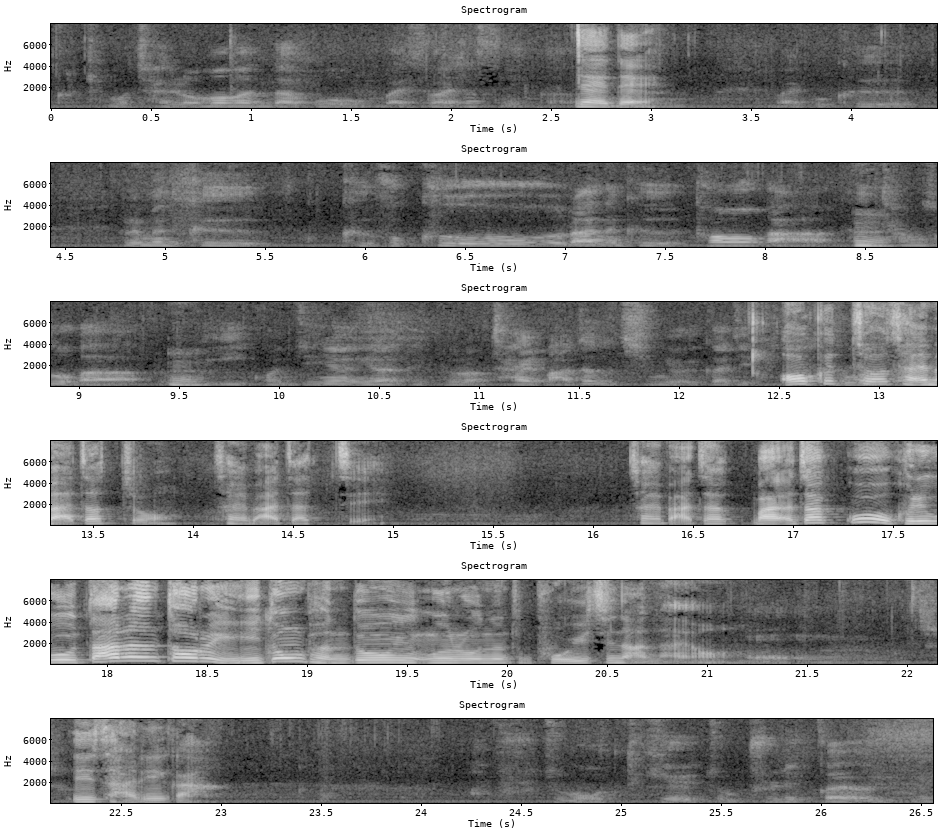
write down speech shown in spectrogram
그렇게 뭐 잘 넘어간다고 말씀하셨으니까. 네네. 음, 말고 그 그러면 그. 그 후크라는 그 터가 그 음. 장소가 음. 이 권진영이라는 대표랑 잘 맞아서 지금 여기까지 어, 그쵸. 잘 맞았죠. 잘 맞았지. 잘 맞았, 맞았고, 그리고 다른 터로 이동 변동으로는 좀 보이진 않아요. 어, 이 자리가. 좀 어떻게 좀 풀릴까요 이게?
